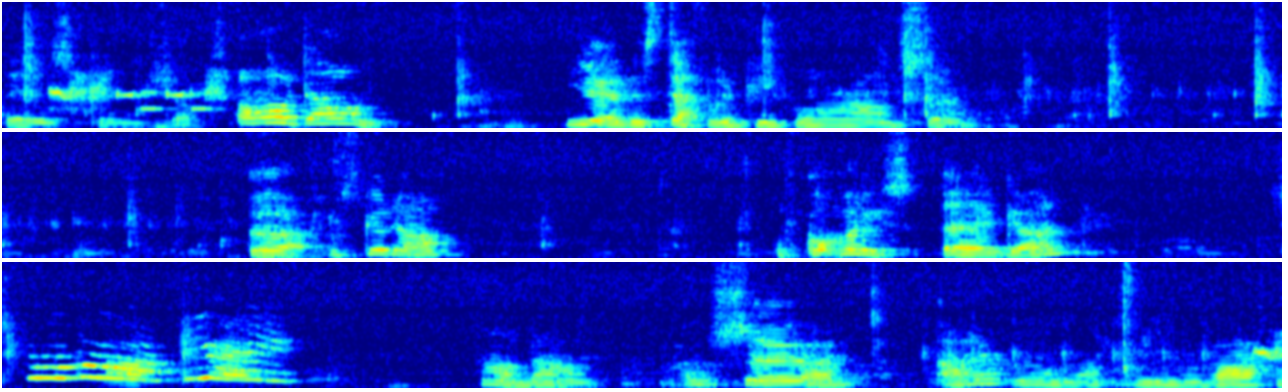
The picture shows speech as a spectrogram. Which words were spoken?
There's gunshots. Oh, down. Yeah, there's definitely people around, so. Uh, let's go down. I've got my uh, gun. Oh no. Also, I, I don't really like being revived.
